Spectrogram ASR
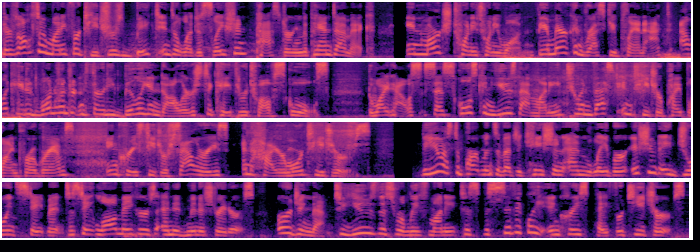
There's also money for teachers baked into legislation passed during the pandemic. In March 2021, the American Rescue Plan Act allocated $130 billion to K 12 schools. The White House says schools can use that money to invest in teacher pipeline programs, increase teacher salaries, and hire more teachers. The U.S. Departments of Education and Labor issued a joint statement to state lawmakers and administrators, urging them to use this relief money to specifically increase pay for teachers.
